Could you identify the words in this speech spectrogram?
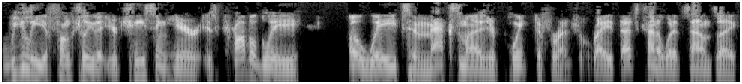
really functionally that you're chasing here is probably a way to maximize your point differential, right? That's kind of what it sounds like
